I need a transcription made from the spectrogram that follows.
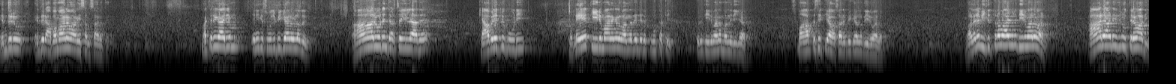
എന്തൊരു എന്തൊരു അപമാനമാണ് ഈ സംസ്ഥാനത്തിന്. മറ്റൊരു കാര്യം എനിക്ക് സൂചിപ്പിക്കാനുള്ളത് ആരോടും ചർച്ചയില്ലാതെ ക്യാബിനറ്റ് കൂടി കുറേ തീരുമാനങ്ങൾ വന്നതിന്റെ ഒരു കൂട്ടത്തിൽ ഒരു തീരുമാനം വന്നിരിക്കുകയാണ്. സ്മാർട്ട് സിറ്റി അവസാനിപ്പിക്കാനുള്ള തീരുമാനം. വളരെ വിചിത്രമായ ഒരു തീരുമാനമാണ്. ആരാണ് ഇതിന് ഉത്തരവാദി?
